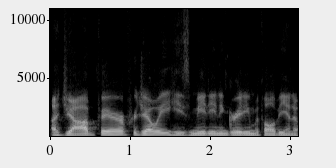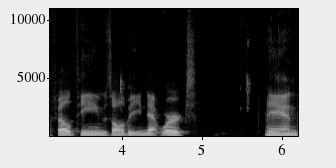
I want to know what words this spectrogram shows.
a job fair for Joey. He's meeting and greeting with all the NFL teams, all the networks, and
